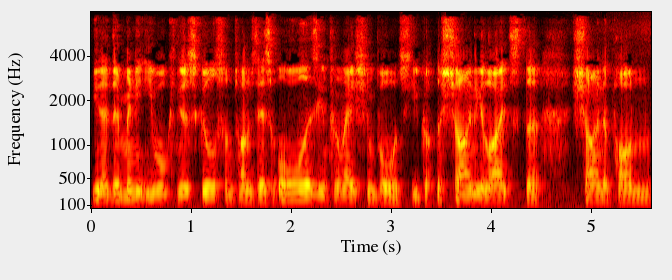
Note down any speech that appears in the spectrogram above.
you know, the minute you walk into a school, sometimes there's all those information boards. You've got the shiny lights that shine upon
